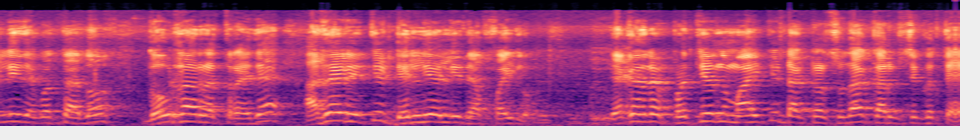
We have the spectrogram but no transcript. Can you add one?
ಎಲ್ಲಿದೆ ಗೊತ್ತಾ ಅದು? ಗೌರ್ನರ್ ಹತ್ರ ಇದೆ. ಅದೇ ರೀತಿ ಡೆಲ್ಲಿಯಲ್ಲಿದೆ ಆ ಫೈಲು. ಯಾಕಂದರೆ ಪ್ರತಿಯೊಂದು ಮಾಹಿತಿ ಡಾಕ್ಟರ್ ಸುಧಾಕರ್ಗೆ ಸಿಗುತ್ತೆ.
